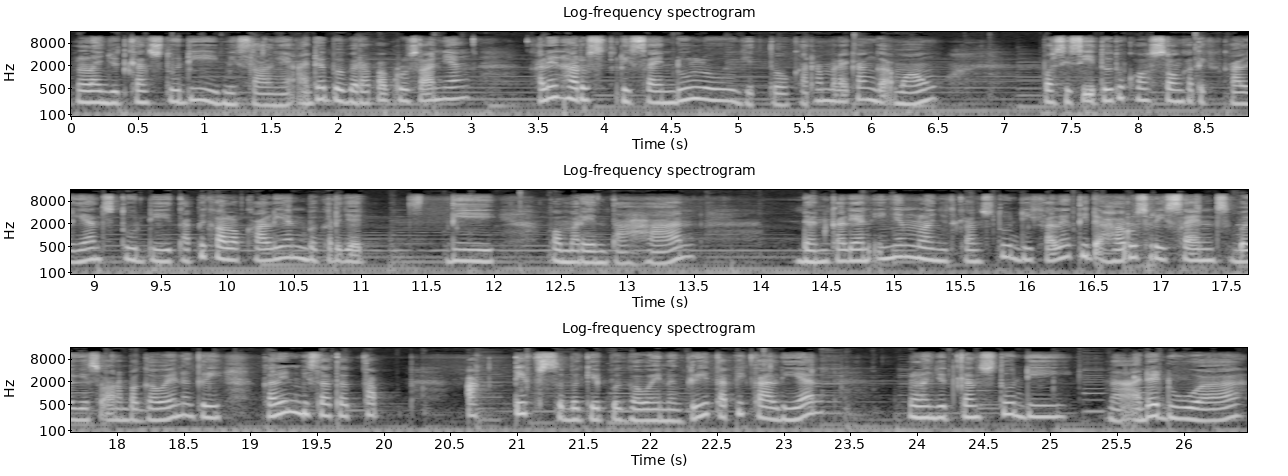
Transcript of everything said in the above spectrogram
melanjutkan studi, misalnya ada beberapa perusahaan yang kalian harus resign dulu gitu, karena mereka nggak mau posisi itu tuh kosong ketika kalian studi. Tapi kalau kalian bekerja di pemerintahan dan kalian ingin melanjutkan studi, kalian tidak harus resign sebagai seorang pegawai negeri. Kalian bisa tetap aktif sebagai pegawai negeri, tapi kalian melanjutkan studi. Nah, ada dua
